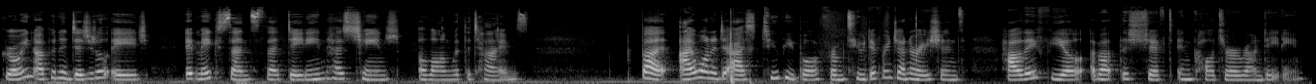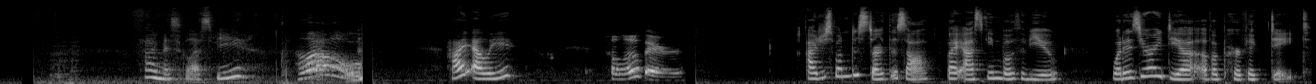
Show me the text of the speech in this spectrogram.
Growing up in a digital age, it makes sense that dating has changed along with the times. But I wanted to ask two people from two different generations how they feel about the shift in culture around dating. Hi, Miss Gillespie. Hello. Hi, Ellie. Hello there. I just wanted to start this off by asking both of you what is your idea of a perfect date?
